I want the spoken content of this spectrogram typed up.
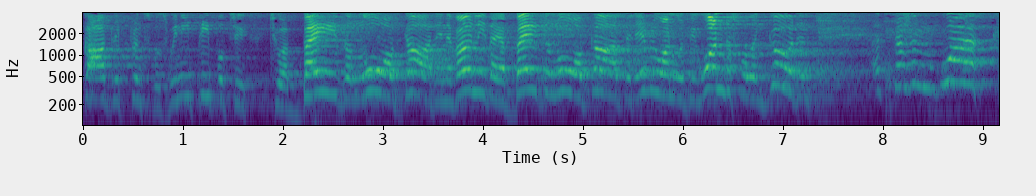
godly principles. We need people to, to obey the law of God. And if only they obeyed the law of God, then everyone would be wonderful and good. And it doesn't work.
